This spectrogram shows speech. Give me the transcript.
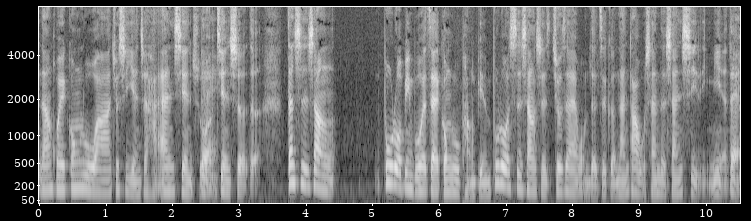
南回公路啊，就是沿着海岸线所建设的，但事实上。部落并不会在公路旁边，部落事实上是就在我们的这个南大武山的山系里面。对，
